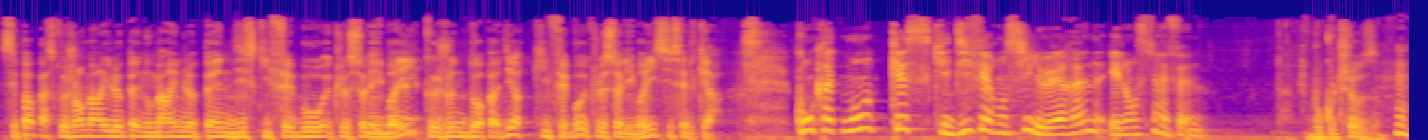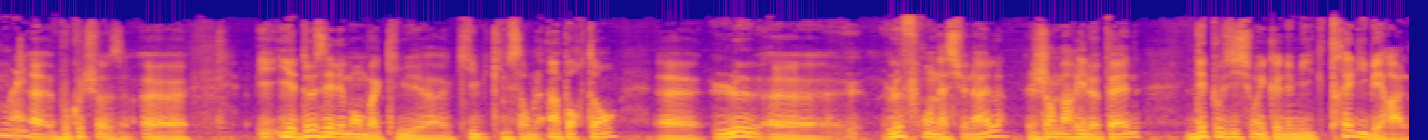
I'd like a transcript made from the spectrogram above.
c'est pas parce que Jean-Marie Le Pen ou Marine Le Pen disent qu'il fait beau et que le soleil brille que je ne dois pas dire qu'il fait beau et que le soleil brille si c'est le cas. Concrètement, qu'est-ce qui différencie le RN et l'ancien FN Beaucoup de choses. Ouais. Euh, beaucoup de choses. Euh, Il y a deux éléments moi, qui, euh, qui, qui me semblent importants. Euh, le, euh, le Front National, Jean-Marie Le Pen, des positions économiques très libérales.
